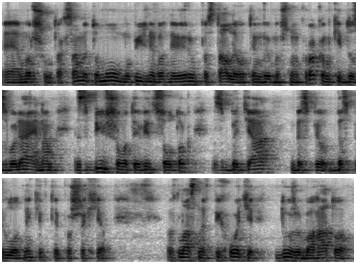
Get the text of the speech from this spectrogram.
е, маршрутах. Саме тому мобільні вогневі групи стали отим вимушеним кроком, який дозволяє нам збільшувати відсоток збиття безпіл- безпілотників типу шахет. От, власне, в піхоті дуже багато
